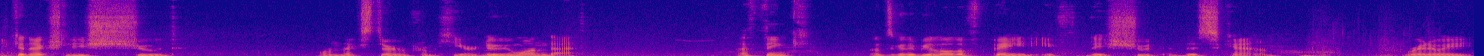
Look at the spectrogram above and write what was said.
You can actually shoot on next turn from here. Do you want that? I think that's gonna be a lot of pain if they shoot this cannon. Right away.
